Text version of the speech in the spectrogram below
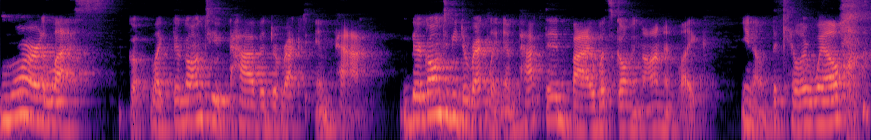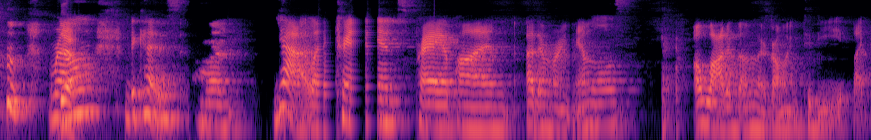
more or less go, like they're going to have a direct impact. They're going to be directly impacted by what's going on in like you know the killer whale realm yeah. because um, yeah like transients prey upon other marine mammals a lot of them are going to be like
